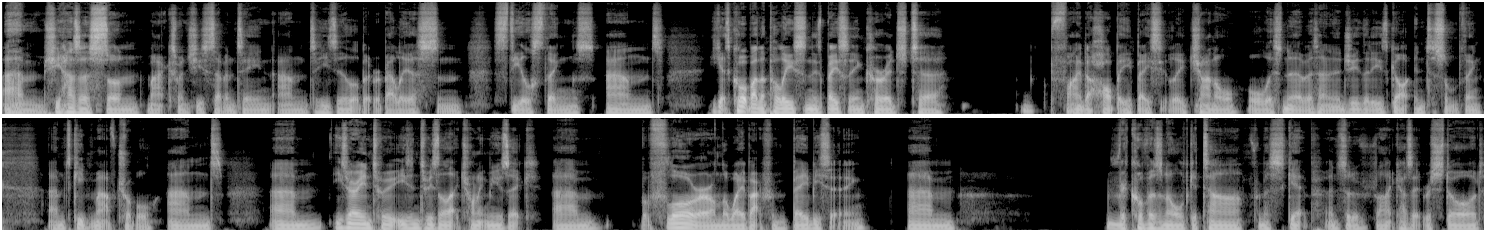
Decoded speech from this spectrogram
um, she has her son Max when she's seventeen, and he's a little bit rebellious and steals things, and he gets caught by the police and is basically encouraged to find a hobby, basically channel all this nervous energy that he's got into something um, to keep him out of trouble. And um, he's very into he's into his electronic music. Um, but Flora, on the way back from babysitting, um, recovers an old guitar from a skip and sort of like has it restored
